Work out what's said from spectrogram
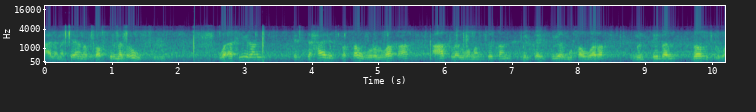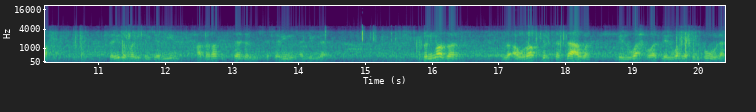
على مكان الضبط المزعوم. وأخيرا استحالة تصور الواقعة عقلا ومنطقا بالكيفية المصورة من قبل ضابط الواقعة سيد الرئيس الجليل حضرات السادة المستشارين الأجلاء بالنظر لأوراق تلك الدعوة للوهوة, للوهلة الأولى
